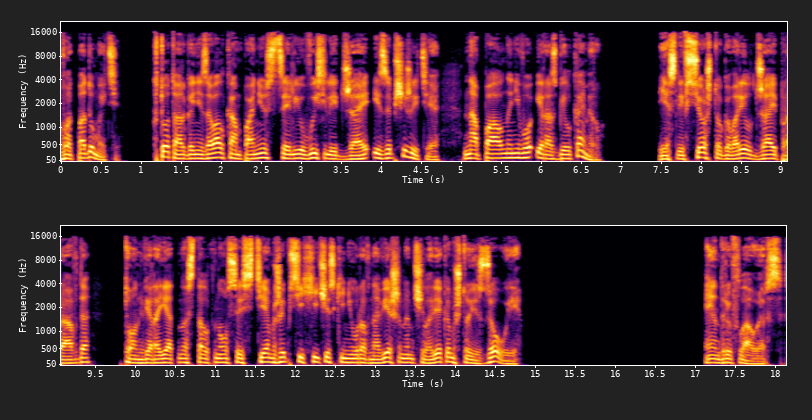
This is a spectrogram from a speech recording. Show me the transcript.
Вот подумайте. Кто-то организовал кампанию с целью выселить Джая из общежития, напал на него и разбил камеру. Если все, что говорил Джай, правда, то он, вероятно, столкнулся с тем же психически неуравновешенным человеком, что и Зоуи. Эндрю Флауэрс.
